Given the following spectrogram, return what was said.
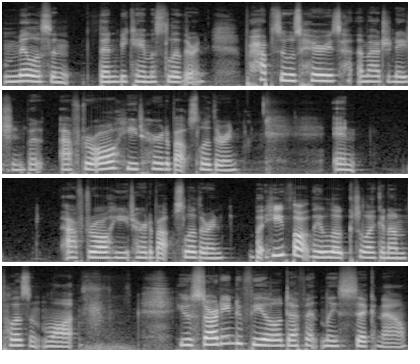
Millicent then became a Slytherin. Perhaps it was Harry's imagination, but after all he'd heard about Slytherin, and after all he'd heard about Slytherin, but he thought they looked like an unpleasant lot. He was starting to feel definitely sick now.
